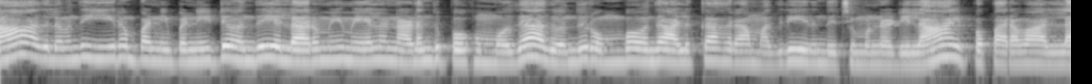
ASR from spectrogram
தான் அதில் வந்து ஈரம் பண்ணி பண்ணிட்டு வந்து எல்லாருமே மேலே நடந்து போகும்போது அது வந்து ரொம்ப வந்து அழுக்காகிற மாதிரி இருந்துச்சு முன்னாடிலாம். இப்போ பரவாயில்ல.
